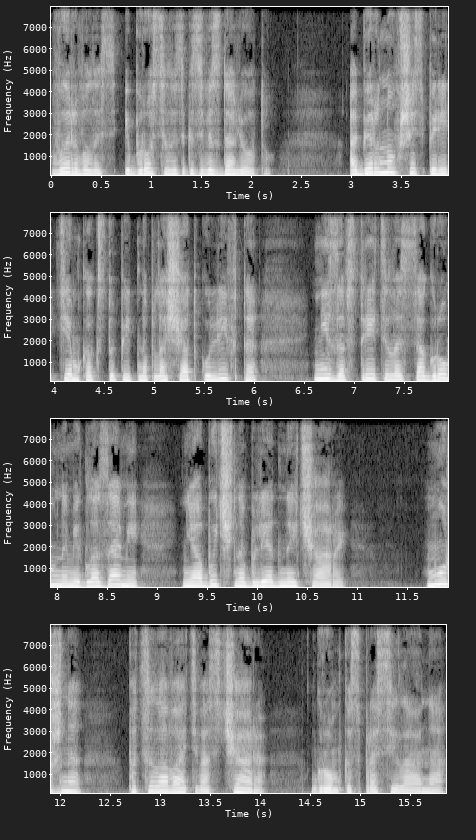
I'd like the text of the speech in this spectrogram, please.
вырвалась и бросилась к звездолету. Обернувшись перед тем, как ступить на площадку лифта, Низа встретилась с огромными глазами необычно бледной Чары. «Можно поцеловать вас, Чара?» — громко спросила она.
